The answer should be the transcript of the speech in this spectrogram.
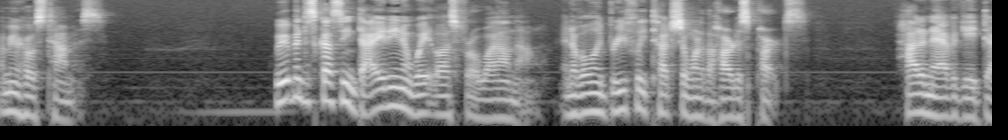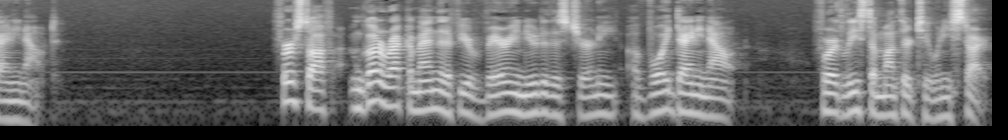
I'm your host, Thomas. We have been discussing dieting and weight loss for a while now, and have only briefly touched on one of the hardest parts how to navigate dining out. First off, I'm going to recommend that if you're very new to this journey, avoid dining out for at least a month or two when you start.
